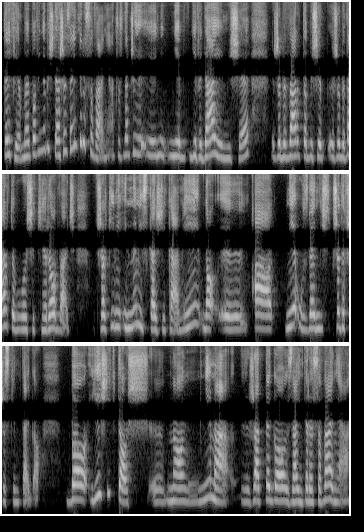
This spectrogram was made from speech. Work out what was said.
tej firmy powinno być nasze zainteresowania. To znaczy, e, nie, nie wydaje mi się, żeby warto, by się, żeby warto było się kierować wszelkimi innymi wskaźnikami, no, a nie uwzględnić przede wszystkim tego. Bo jeśli ktoś no, nie ma żadnego zainteresowania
